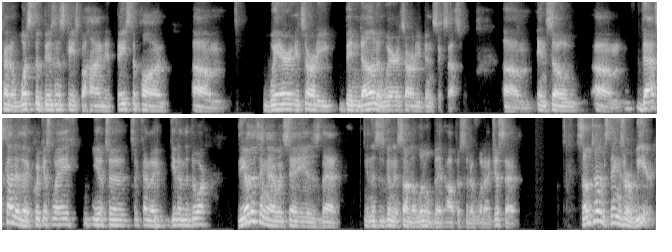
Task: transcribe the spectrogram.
kind of what's the business case behind it based upon um, where it's already been done and where it's already been successful. Um, and so um, that's kind of the quickest way, you know, to, to kind of get in the door. The other thing I would say is that, and this is going to sound a little bit opposite of what I just said, sometimes things are weird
